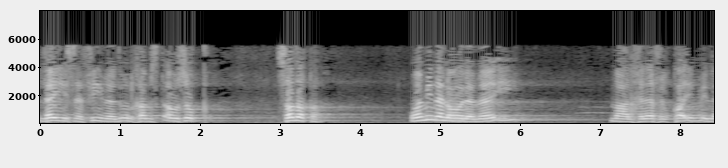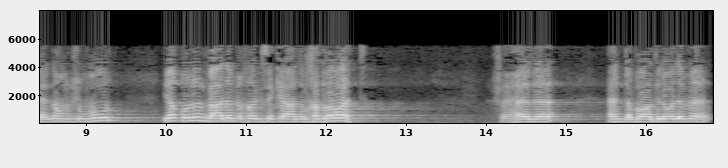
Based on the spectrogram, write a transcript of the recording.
ليس فيما دون خمسة أوسق صدقة. ومن العلماء مع الخلاف القائم إلا أنهم الجمهور يقولون بعدم إخراج زكاة عن الخضروات. فهذا عند بعض العلماء.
